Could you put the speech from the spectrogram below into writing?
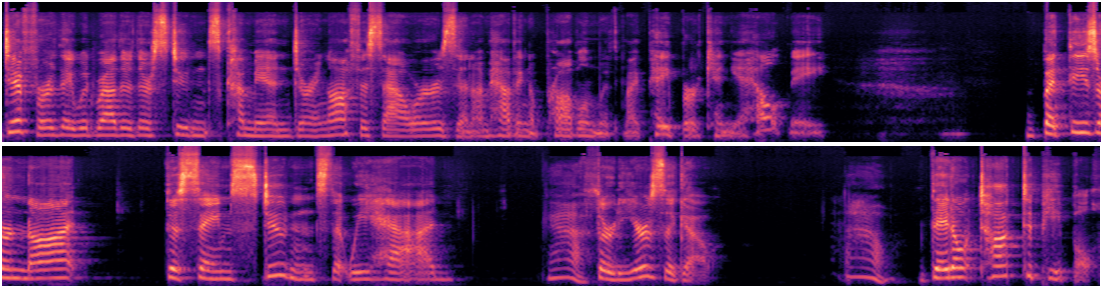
differ. They would rather their students come in during office hours and I'm having a problem with my paper. Can you help me? But these are not the same students that we had yeah 30 years ago. wow They don't talk to people.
